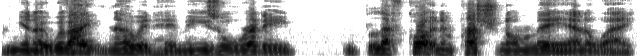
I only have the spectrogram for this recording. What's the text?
you know, without knowing him, he's already left quite an impression on me, anyway.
